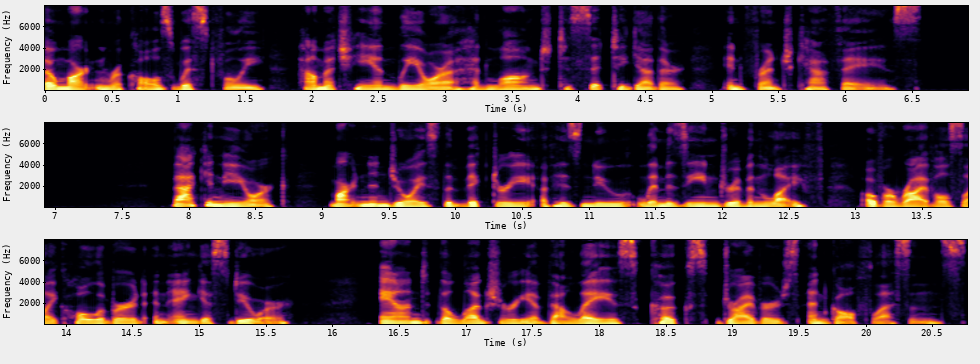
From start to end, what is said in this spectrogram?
Though Martin recalls wistfully how much he and Leora had longed to sit together in French cafes. Back in New York, Martin enjoys the victory of his new limousine driven life over rivals like Holabird and Angus Duer, and the luxury of valets, cooks, drivers, and golf lessons.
